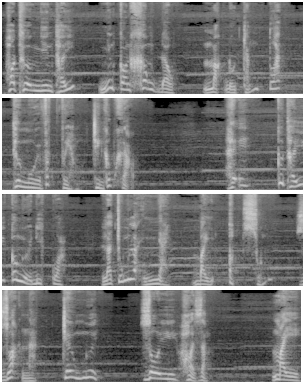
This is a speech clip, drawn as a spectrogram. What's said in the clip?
họ thường nhìn thấy những con không đầu mặc đồ trắng toát thường ngồi vắt vẻo trên gốc gạo. Hễ cứ thấy có người đi qua là chúng lại nhảy, bay xuống, dọa nạt, trêu ngươi, rồi hỏi rằng, mày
